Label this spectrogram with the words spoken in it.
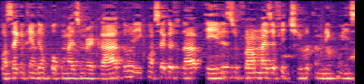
Consegue entender um pouco mais o mercado e consegue ajudar eles de forma mais efetiva também com isso.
